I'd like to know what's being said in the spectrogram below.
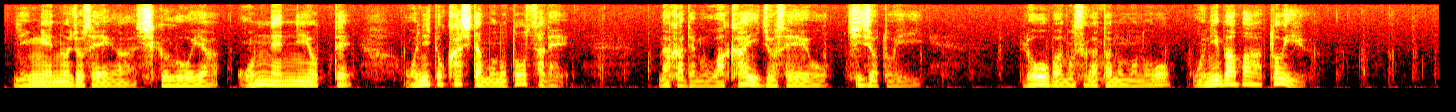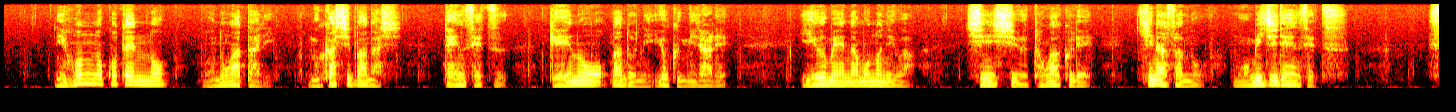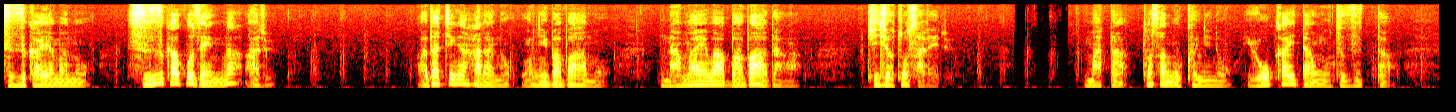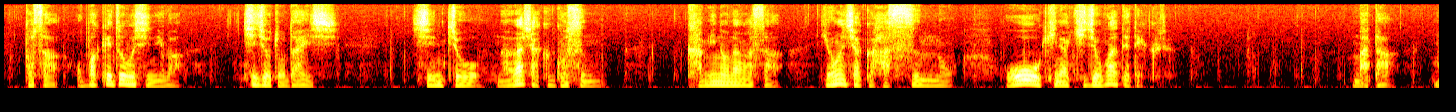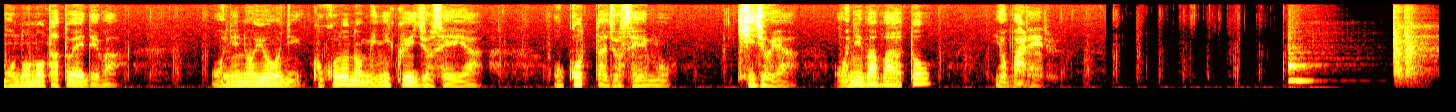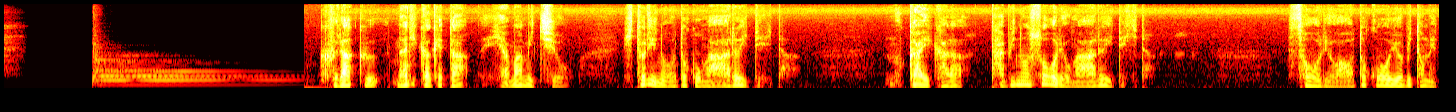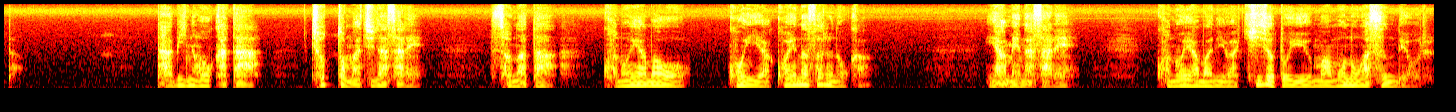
人間の女性が宿業や怨念によって鬼と化したものとされ中でも若い女性を鬼女と言い老婆の姿のものを鬼ババアという。日本の古典の物語昔話伝説芸能などによく見られ有名なものには信州戸隠木なさのもみじ伝説鈴鹿山の鈴鹿御前がある。足立ヶ原の鬼ババアも名前はババアだが鬼女とされる。また土佐の国の妖怪譚を綴った土佐お化け草子には鬼女と題し身長7尺5寸髪の長さ4尺8寸の大きな鬼女が出てくる。また物の例えでは鬼のように心の醜い女性や怒った女性も鬼女や鬼ババアと呼ばれる。暗くなりかけた山道を一人の男が歩いていた。向かいから旅の僧侶が歩いてきた。僧侶は男を呼び止めた。旅のお方ちょっと待ちなされ。そなたこの山を今夜越えなさるのか？やめなされ。この山には鬼女という魔物が住んでおる。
